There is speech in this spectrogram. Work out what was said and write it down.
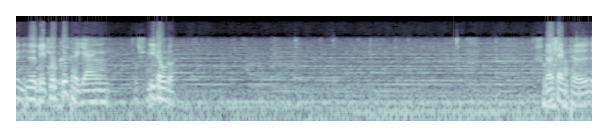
Người bị cô cướp thời gian Đi đâu rồi Nói xem thử.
